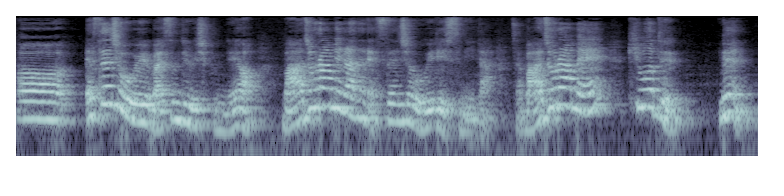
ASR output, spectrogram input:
어, essential oil 말씀드리고 싶은데요. 마조람이라는 essential oil이 있습니다. 자, 마조람의 키워드는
